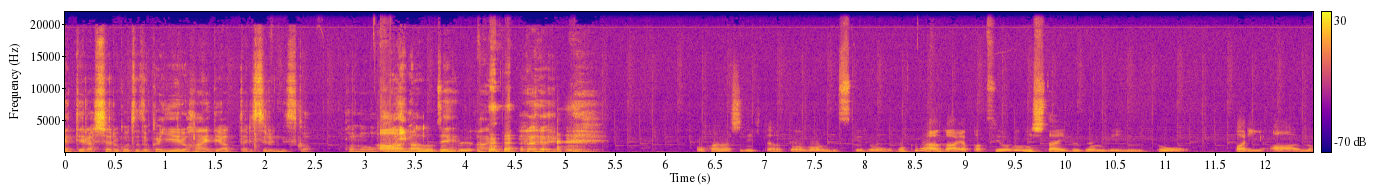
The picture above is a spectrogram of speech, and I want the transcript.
えてらっしゃることとか言える範囲であったりするんですか？この、ああの全部はい お話できたらとは思うんですけど、僕らがやっぱ強みにしたい部分で言うと、やっぱり、あの、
